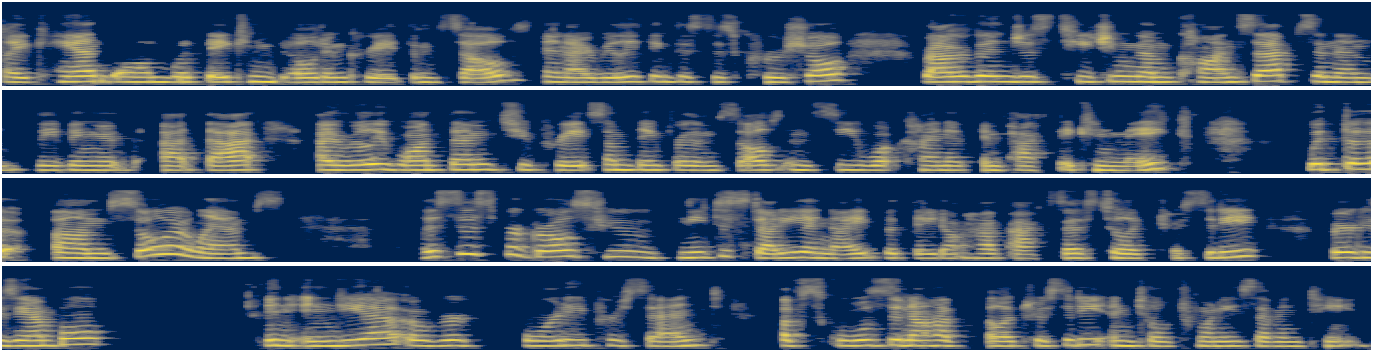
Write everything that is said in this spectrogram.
like hands on what they can build and create themselves. And i really think this is crucial. Rather than just teaching them concepts and then leaving it at that i really want them to create something for themselves and see what kind of impact they can make. With the um, solar lamps this is for girls who need to study at night but they don't have access to electricity. For example in india over 40% of schools did not have electricity until 2017.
